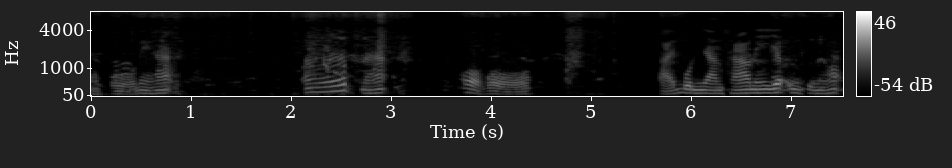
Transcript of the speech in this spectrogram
ครับโอ้โหนี่ฮะปึ๊บนะฮะ โอ้โห สายบุญยามเช้านี้เยอะจริงๆฮะ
